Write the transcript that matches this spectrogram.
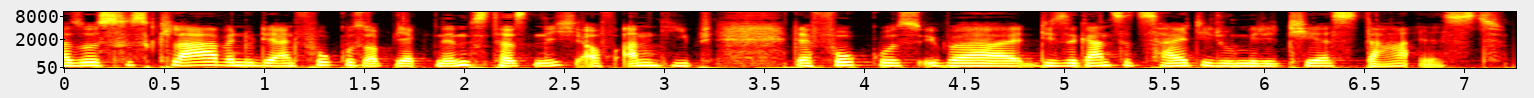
Also es ist klar, wenn du dir ein Fokusobjekt nimmst, dass nicht auf Anhieb der Fokus über diese ganze Zeit, die du meditierst, da ist.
